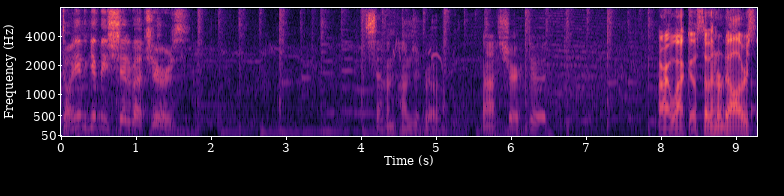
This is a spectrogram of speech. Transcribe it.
Don't even give me shit about yours. 700, bro. Ah, sure, do it. All right, Whacko, seven hundred dollars.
